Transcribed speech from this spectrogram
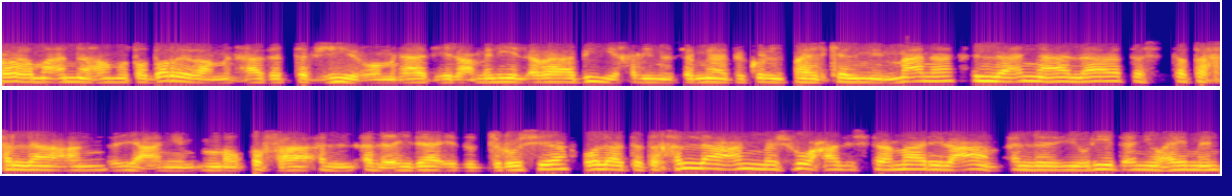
رغم أنها متضررة من هذا التفجير ومن هذه العملية الإرهابية خلينا نسميها بكل ما الكلمة معنى إلا أنها لا تتخلى عن يعني موقفها العدائي ضد روسيا ولا تتخلى عن مشروعها الاستعماري العام الذي يريد أن يهيمن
